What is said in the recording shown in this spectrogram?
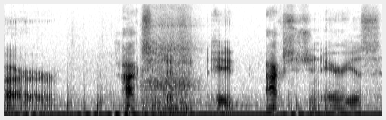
our oxygen oxygen areas.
